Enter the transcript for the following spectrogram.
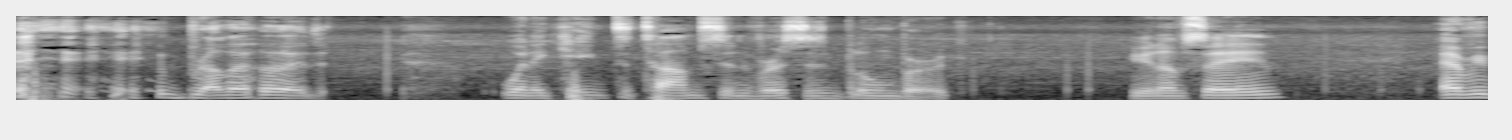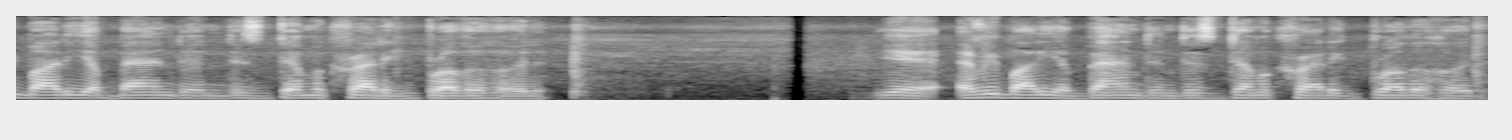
brotherhood when it came to Thompson versus Bloomberg. You know what I'm saying? Everybody abandoned this democratic brotherhood. Yeah, everybody abandoned this democratic brotherhood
